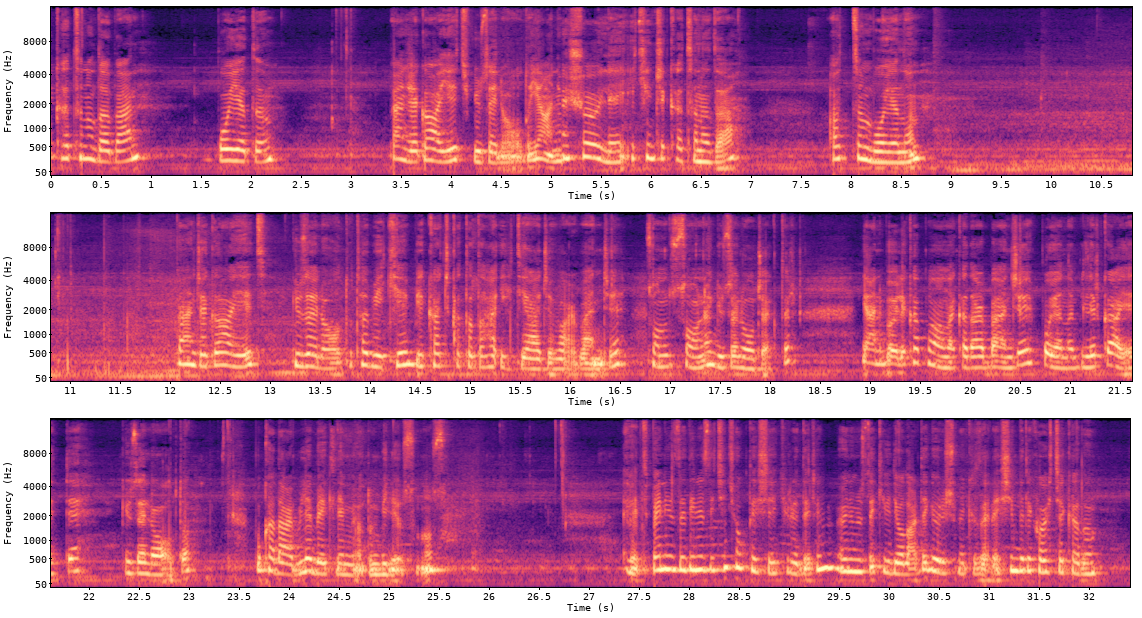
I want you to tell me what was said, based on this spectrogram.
katını da ben boyadım. Bence gayet güzel oldu. Yani şöyle ikinci katını da attım boyanın. Bence gayet güzel oldu. Tabii ki birkaç kata daha ihtiyacı var bence. Sonuç sonra güzel olacaktır. Yani böyle kapanana kadar bence boyanabilir. Gayet de güzel oldu. Bu kadar bile beklemiyordum biliyorsunuz. Evet, ben izlediğiniz için çok teşekkür ederim. Önümüzdeki videolarda görüşmek üzere. Şimdilik hoşçakalın.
